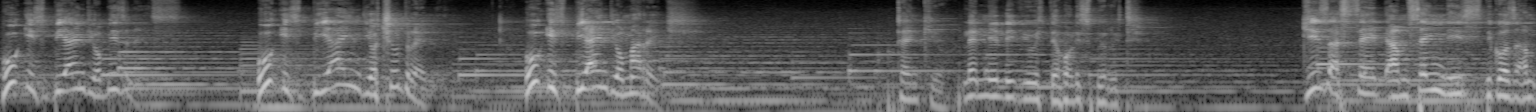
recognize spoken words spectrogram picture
Who is behind your business? Who is behind your children? Who is behind your marriage? Thank you. Let me leave you with the Holy Spirit. Jesus said, I'm saying this because I'm,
